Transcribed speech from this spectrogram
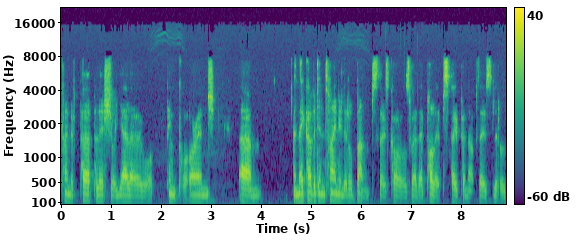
kind of purplish or yellow or pink or orange. Um, and they're covered in tiny little bumps those corals where their polyps open up those little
